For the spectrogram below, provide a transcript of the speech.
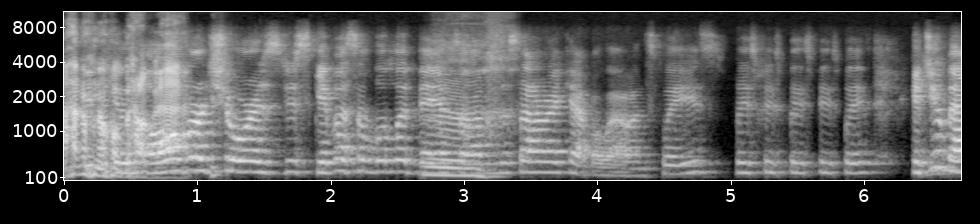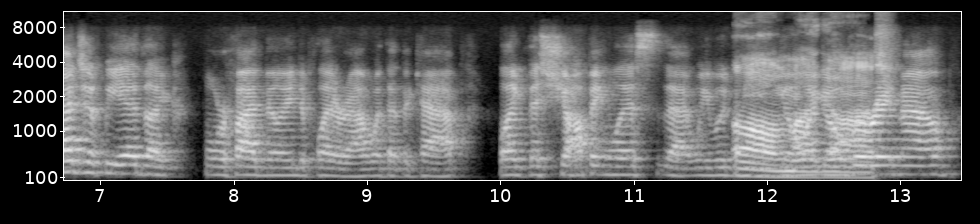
I don't know about all that. of our chores. Just give us a little advance on the salary cap allowance, please, please, please, please, please, please. Could you imagine if we had like four or five million to play around with at the cap, like the shopping list that we would be oh going over right now?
